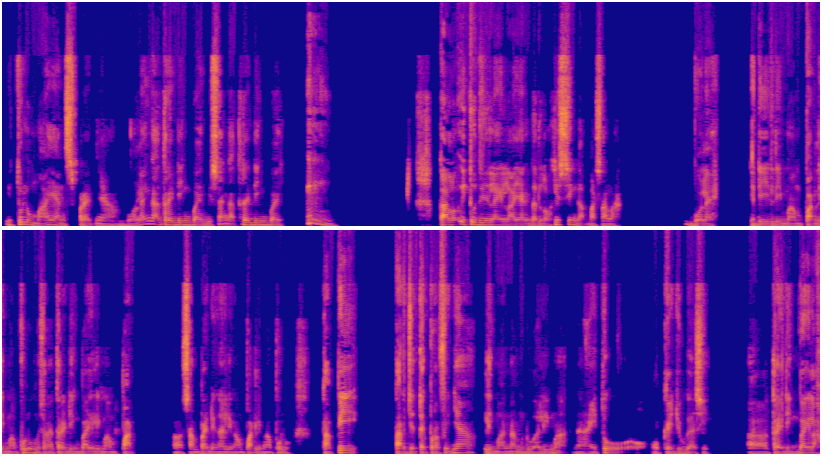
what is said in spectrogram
itu lumayan spreadnya. Boleh nggak trading buy? Bisa nggak trading buy? Kalau itu dinilai layak dan logis sih nggak masalah. Boleh. Jadi 5450 misalnya trading buy 54 uh, eh, sampai dengan 5450. Tapi target take profitnya 5625. Nah itu oke okay juga sih. Uh, trading buy lah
